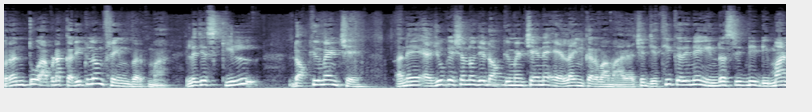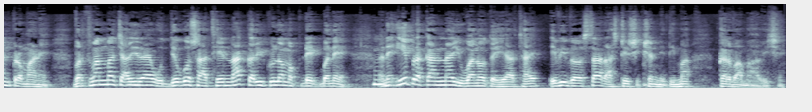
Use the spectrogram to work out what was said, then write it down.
પરંતુ આપણા કરિક્યુલમ ફ્રેમવર્કમાં એટલે જે સ્કિલ ડોક્યુમેન્ટ છે અને એજ્યુકેશનનો જે ડોક્યુમેન્ટ છે એને એલાઇન કરવામાં આવ્યા છે જેથી કરીને ઇન્ડસ્ટ્રીની ડિમાન્ડ પ્રમાણે વર્તમાનમાં ચાલી રહ્યા ઉદ્યોગો સાથેના કરિક્યુલમ અપડેટ બને અને એ પ્રકારના યુવાનો તૈયાર થાય એવી વ્યવસ્થા રાષ્ટ્રીય શિક્ષણ નીતિમાં કરવામાં આવી છે.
